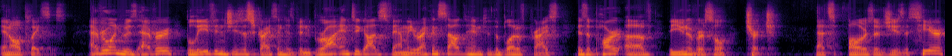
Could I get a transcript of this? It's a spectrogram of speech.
in all places. Everyone who has ever believed in Jesus Christ and has been brought into God's family, reconciled to him through the blood of Christ, is a part of the universal church. That's followers of Jesus here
